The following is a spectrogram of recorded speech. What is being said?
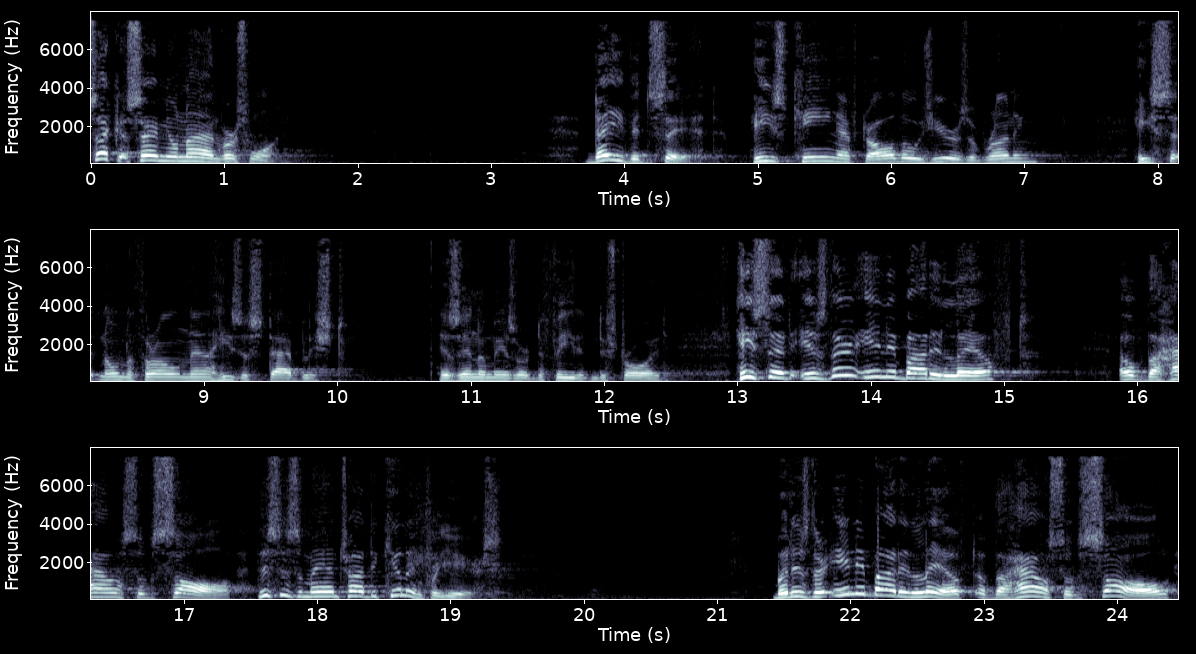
2 Samuel 9, verse 1. David said, He's king after all those years of running. He's sitting on the throne now. He's established. His enemies are defeated and destroyed. He said, Is there anybody left of the house of Saul? This is a man tried to kill him for years. But is there anybody left of the house of Saul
